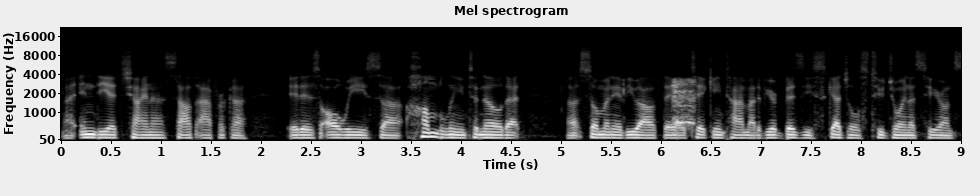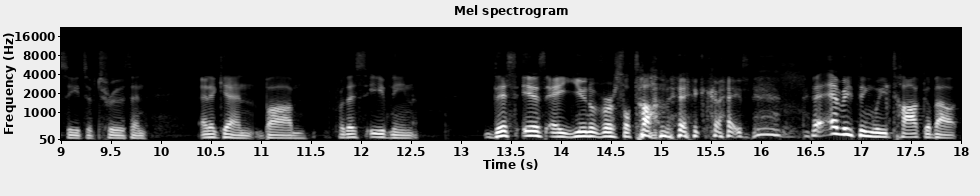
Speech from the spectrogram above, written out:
uh, India, China, South Africa. It is always uh, humbling to know that uh, so many of you out there are taking time out of your busy schedules to join us here on Seeds of Truth. And and again, Bob, for this evening, this is a universal topic, right? Everything we talk about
